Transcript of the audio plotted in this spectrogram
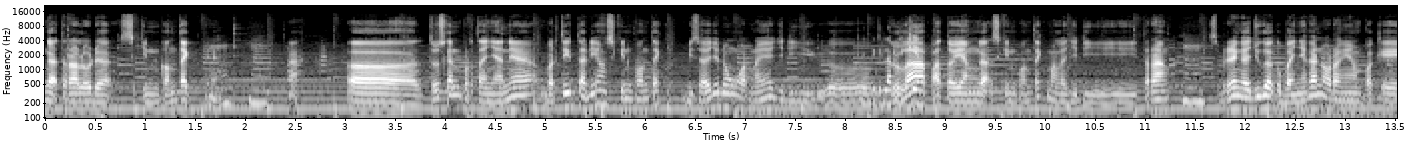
nggak terlalu ada skin contact. Ya. Mm, mm. Nah eh, terus kan pertanyaannya, berarti tadi yang skin contact bisa aja dong warnanya jadi Lebih gelap gelap, atau yang nggak skin contact malah jadi terang. Hmm. Sebenarnya nggak juga. Kebanyakan orang yang pakai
